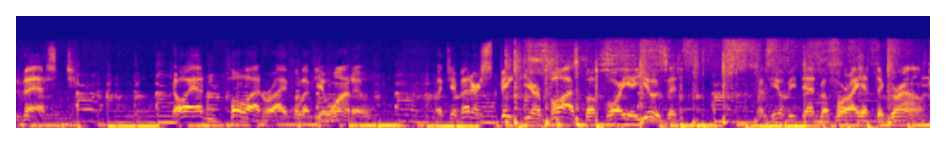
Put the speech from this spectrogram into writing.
vest. Go ahead and pull that rifle if you want to. But you better speak to your boss before you use it, because he'll be dead before I hit the ground.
